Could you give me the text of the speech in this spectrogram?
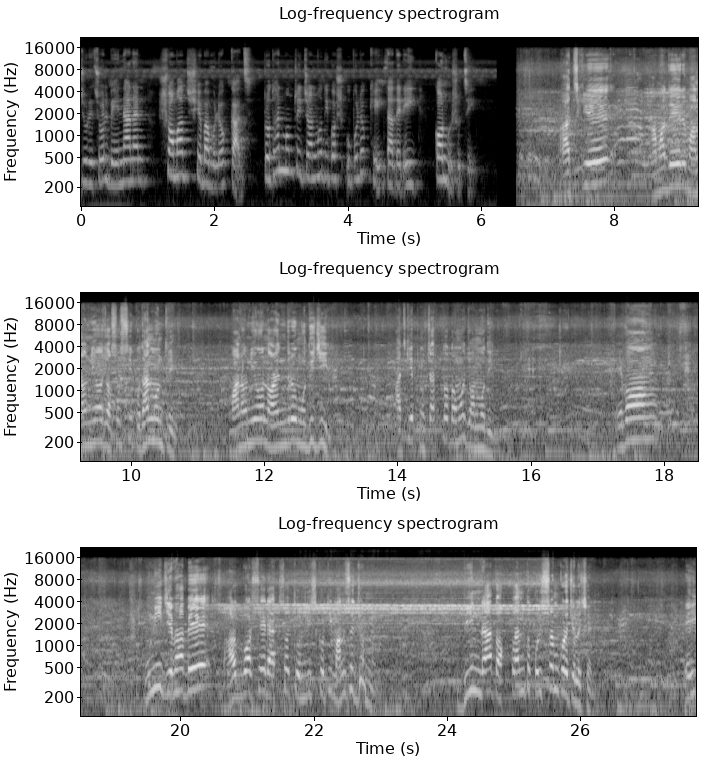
জুড়ে চলবে নানান সমাজ সেবামূলক কাজ। প্রধানমন্ত্রীর জন্মদিবস উপলক্ষেই তাদের এই কর্মসূচি। আজকে আমাদের মাননীয় যশস্বী প্রধানমন্ত্রী, মাননীয় নরেন্দ্র মোদীজির আজকে পঁচাত্তরতম জন্মদিন। এবং উনি যেভাবে ভারতবর্ষের একশো চল্লিশ কোটি মানুষের জন্য দিন রাত অক্লান্ত পরিশ্রম করে চলেছেন এই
